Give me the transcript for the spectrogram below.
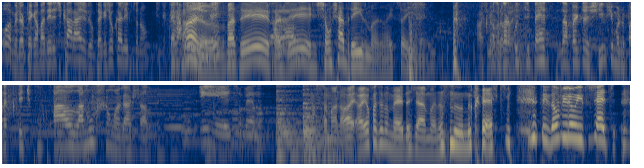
Ô, é melhor pegar madeira de caralho, não pega de eucalipto, não. Pega a madeira, Mano, fazer, fazer chão xadrez, mano. É isso aí, velho. Nossa, agora quando você aperta, aperta shift, mano, parece que você, tipo, tá lá no chão agachado, velho. Sim, é isso mesmo. Nossa, mano, olha eu fazendo merda já, mano, no, no crafting. Vocês não viram isso, chat? Vocês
